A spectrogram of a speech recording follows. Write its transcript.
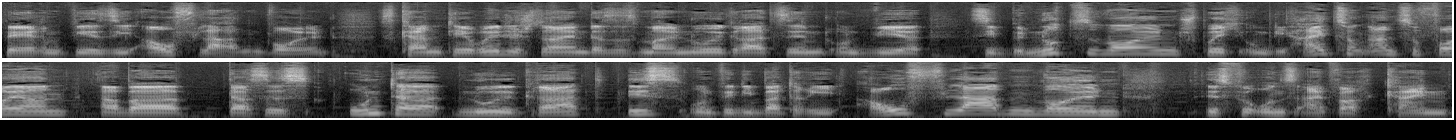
während wir sie aufladen wollen. Es kann theoretisch sein, dass es mal 0 Grad sind und wir sie benutzen wollen, sprich um die Heizung anzufeuern, aber dass es unter 0 Grad ist und wir die Batterie aufladen wollen, ist für uns einfach kein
